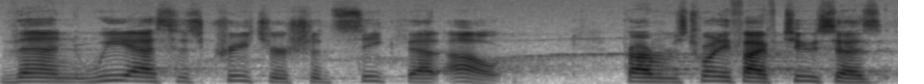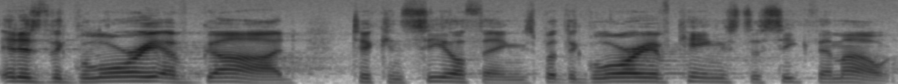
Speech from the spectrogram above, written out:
then we as his creatures should seek that out. Proverbs 25 2 says, It is the glory of God to conceal things, but the glory of kings to seek them out.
